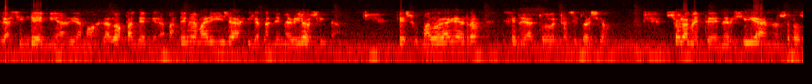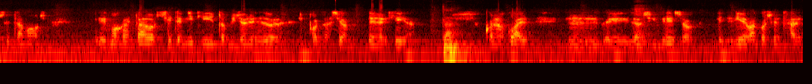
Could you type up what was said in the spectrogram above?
la sindemia, digamos, las dos pandemias, la pandemia amarilla y la pandemia virósica, que sumado a la guerra genera toda esta situación. Solamente de energía nosotros estamos hemos gastado 7.500 millones de dólares en importación de energía. Con lo cual, eh, los ingresos que tenía el Banco Central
